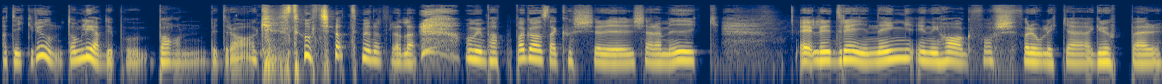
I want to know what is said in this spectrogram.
att det gick runt. De levde ju på barnbidrag i stort sett, mina föräldrar. Och min pappa gav så kurser i keramik, eller i drejning inne i Hagfors för olika grupper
